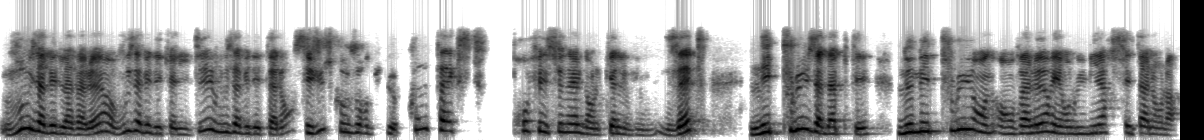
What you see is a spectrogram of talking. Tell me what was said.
Vous avez de la valeur, vous avez des qualités, vous avez des talents. C'est juste qu'aujourd'hui, le contexte professionnel dans lequel vous êtes n'est plus adapté, ne met plus en, valeur et en lumière ces talents-là.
